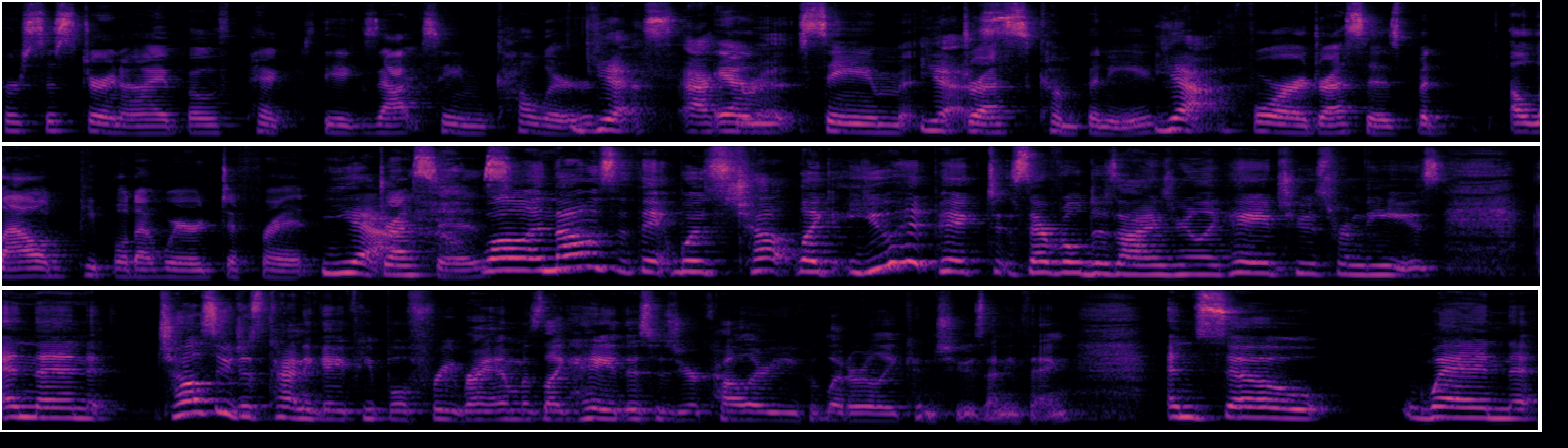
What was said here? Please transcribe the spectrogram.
her sister and I both picked the exact same color Yes, accurate. and same Yes. dress company yeah. for our dresses, but allowed people to wear different Yeah. dresses. Well, and that was the thing was Chel- like you had picked several designs and you're like, "Hey, choose from these." And then Chelsea just kind of gave people free reign and was like, "Hey, this is your color. You could literally can choose anything." And so when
